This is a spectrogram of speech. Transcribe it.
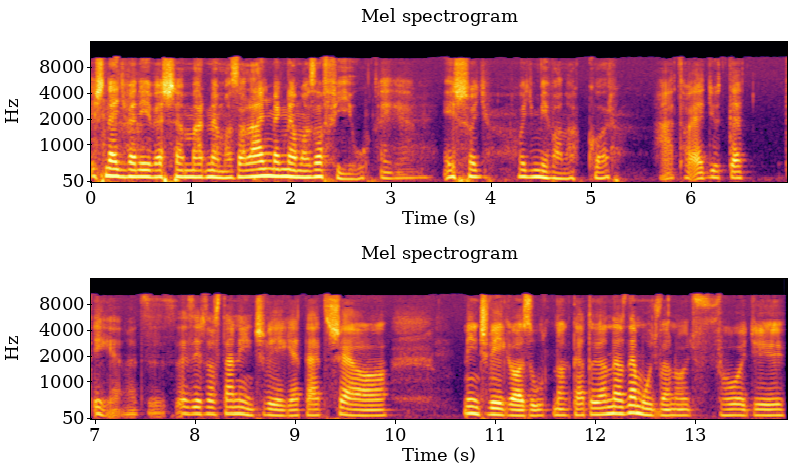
és 40 évesen már nem az a lány, meg nem az a fiú. Igen. És hogy, hogy mi van akkor? Hát, ha együtt tett, igen, hát ezért aztán nincs vége, tehát se a, nincs vége az útnak, tehát olyan, az nem úgy van, hogy, hogy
